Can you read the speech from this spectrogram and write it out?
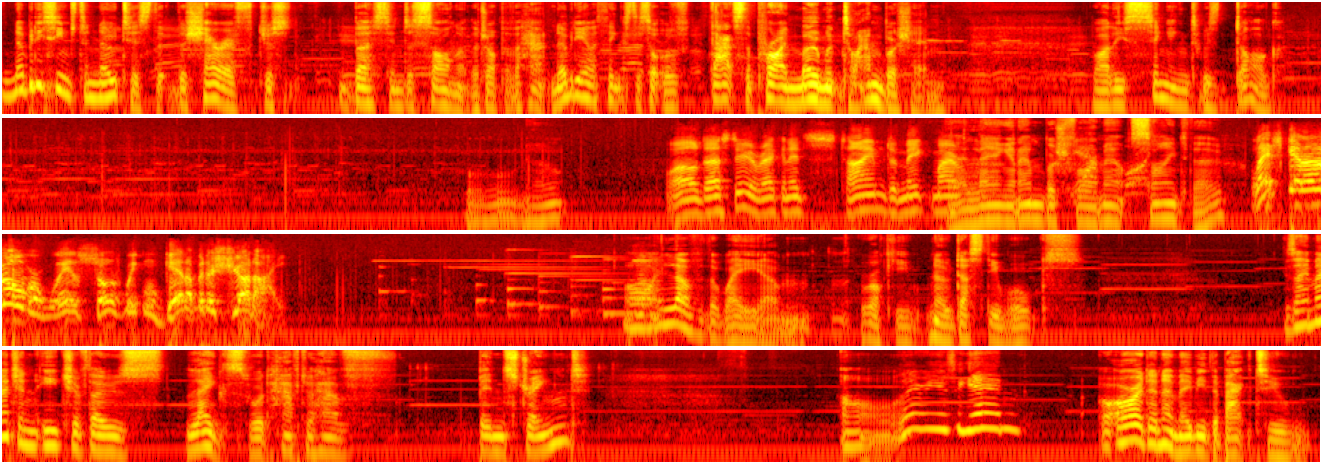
nobody seems to notice that the sheriff just bursts into song at the drop of a hat. Nobody ever thinks to sort of that's the prime moment to ambush him while he's singing to his dog. Oh no. Well, Dusty, I reckon it's time to make my... They're laying an ambush for him outside, though. Let's get it over with so as we can get a bit of shut-eye. Oh, I love the way um, Rocky, no, Dusty walks. Because I imagine each of those legs would have to have been strained. Oh, there he is again. Or, or I don't know, maybe the back two.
